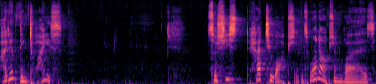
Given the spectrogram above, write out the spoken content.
I didn't think twice. So she had two options. One option was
